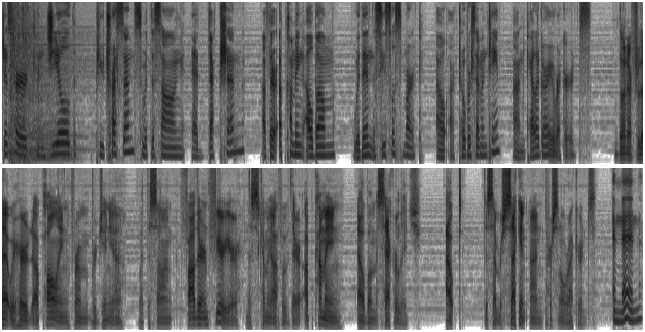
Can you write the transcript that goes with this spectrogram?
just heard Congealed Putrescence with the song Advection of their upcoming album Within the Ceaseless Mark out October 17th on Caligari Records. Then after that, we heard Appalling from Virginia with the song Father Inferior. This is coming off of their upcoming album Sacrilege, out December 2nd on Personal Records. And then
